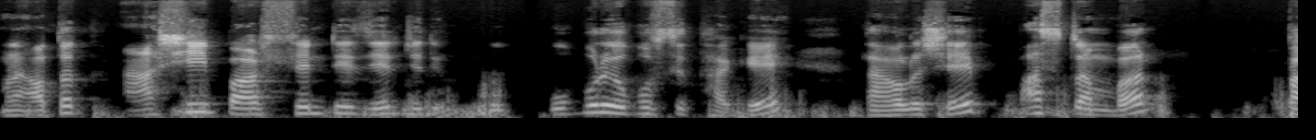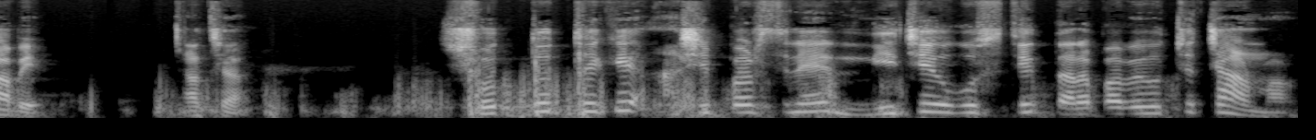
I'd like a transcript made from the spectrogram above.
মানে অর্থাৎ ৮০% এর যদি উপরে উপস্থিত থাকে, তাহলে সে ৫ নাম্বার পাবে। আচ্ছা ৭০ থেকে ৮০% এর নিচে উপস্থিত তারা পাবে হচ্ছে ৪ মার্ক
